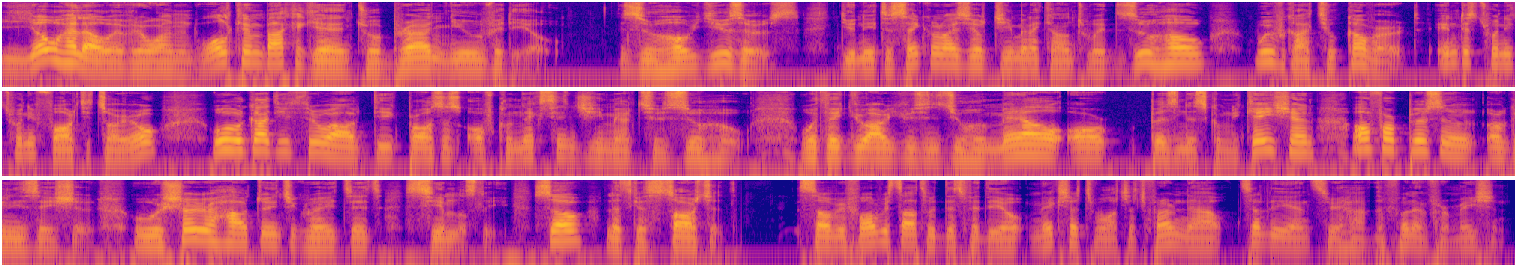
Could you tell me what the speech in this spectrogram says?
Yo hello everyone and welcome back again to a brand new video. Zoho users, do you need to synchronize your Gmail account with Zoho? We've got you covered. In this 2024 tutorial, we will guide you throughout the process of connecting Gmail to Zoho. Whether you are using Zoho Mail or business communication or for personal organization, we will show you how to integrate it seamlessly. So let's get started. So before we start with this video, make sure to watch it from now till the end so you have the full information.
